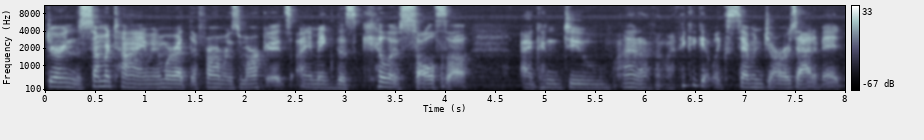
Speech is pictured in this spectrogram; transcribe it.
During the summertime, and we're at the farmers markets, I make this killer salsa. I can do, I don't know, I think I get like seven jars out of it.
